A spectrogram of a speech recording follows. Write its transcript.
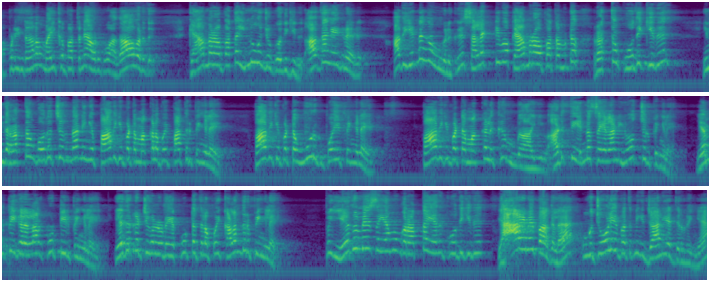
அப்படின்றதெல்லாம் மைக்க பார்த்தோன்னே அவருக்கு அதான் வருது. கேமரா பார்த்தா இன்னும் கொஞ்சம் கொதிக்குது. அதான் கேட்கிறாரு அது என்னங்க உங்களுக்கு? செலக்டிவா கேமராவை பார்த்தா மட்டும் ரத்தம் கொதிக்குது? இந்த ரத்தம் கொதிச்சிருந்தா நீங்க பாதிக்கப்பட்ட மக்களை போய் பார்த்துருப்பீங்களே? பாதிக்கப்பட்ட ஊருக்கு போயிருப்பீங்களே? பாதிக்கப்பட்ட மக்களுக்கு அடுத்து என்ன செய்யலாம்னு யோசிச்சிருப்பீங்களே? எம்பிகள் எல்லாம் கூட்டியிருப்பீங்களே? எதிர்க்கட்சிகளுடைய கூட்டத்துல போய் கலந்துருப்பீங்களே? இப்ப எதுவுமே செய்யாம உங்க ரத்தம் எதுக்கு கொதிக்குது? யாரையுமே பார்க்கல. உங்க ஜோலியை பார்த்து நீங்க ஜாலியா திருறீங்க.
